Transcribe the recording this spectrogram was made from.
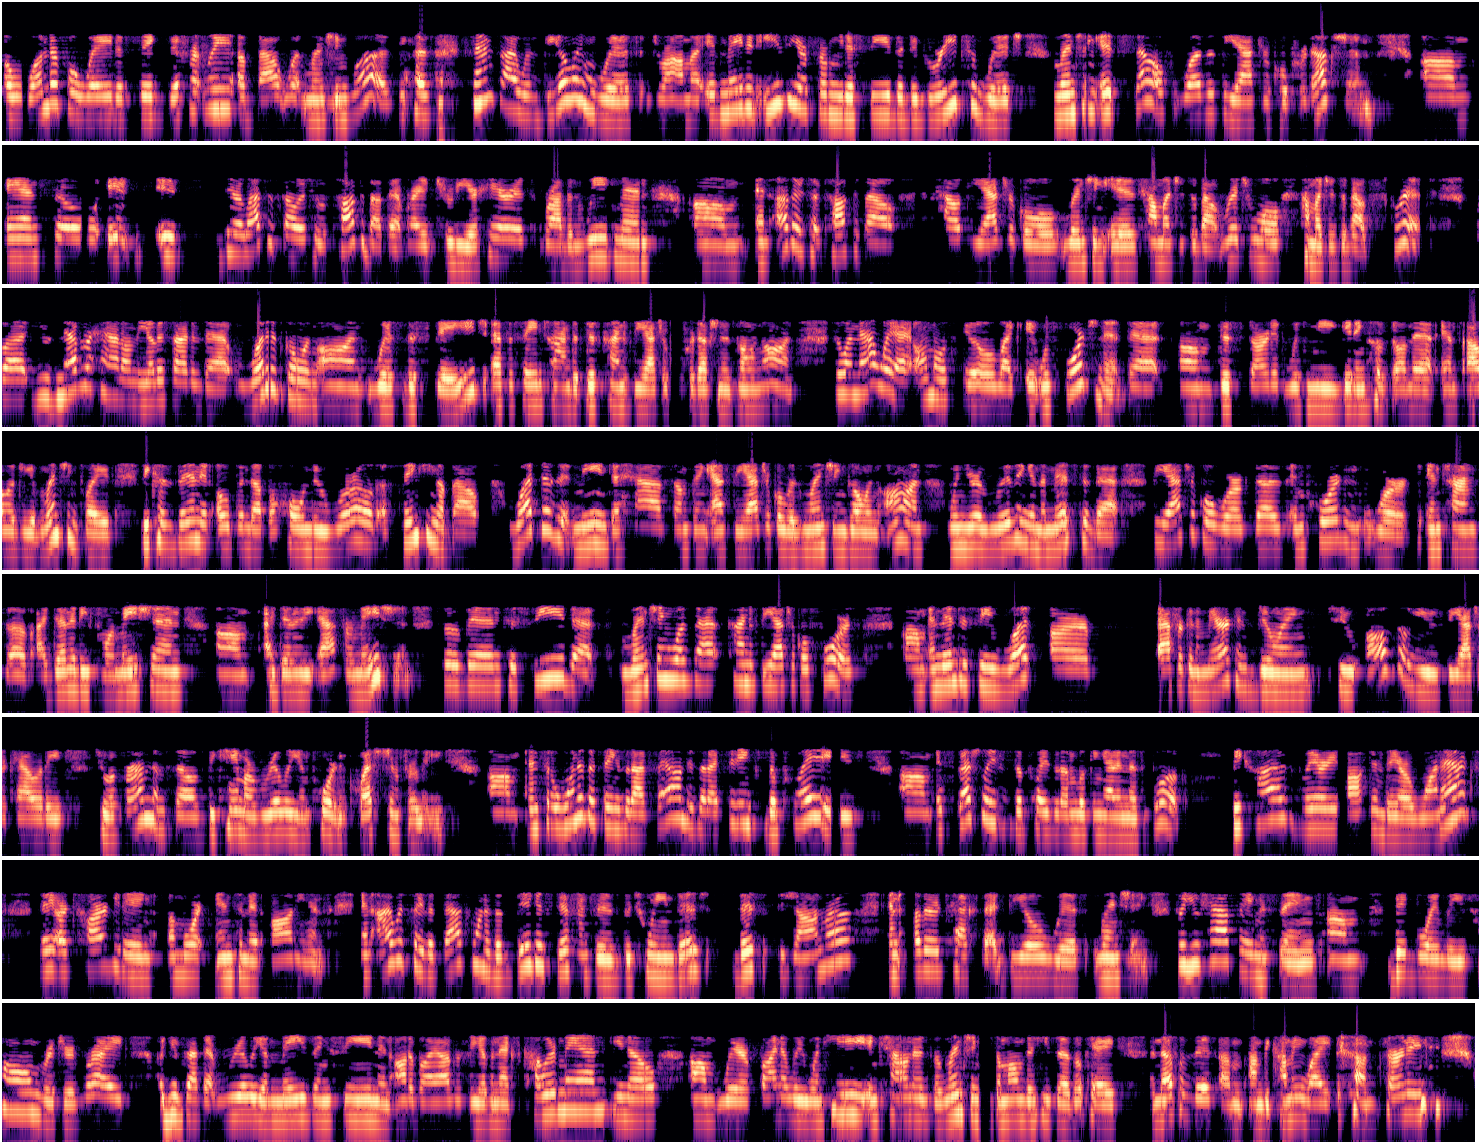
a wonderful way to think differently about what lynching was. Because since I was dealing with drama, it made it easier for me to see the degree to which lynching itself was a theatrical production. Um, and so it, it there are lots of scholars who have talked about that, right? Trudier Harris, Robyn Wiegman, um, and others have talked about how theatrical lynching is, how much it's about ritual, how much it's about script but you've never had on the other side of that what is going on with the stage at the same time that this kind of theatrical production is going on. So in that way, I almost feel like it was fortunate that um, this started with me getting hooked on that anthology of lynching plays because then it opened up a whole new world of thinking about what does it mean to have something as theatrical as lynching going on when you're living in the midst of that? Theatrical work does important work in terms of identity formation, um, identity affirmation. So then to see that lynching was that kind of theatrical force, um, and then to see what are African Americans doing to also use theatricality to affirm themselves became a really important question for me. Um, and so one of the things that I've found is that I think the plays, um, especially the plays that I'm looking at in this book, because very often they are one acts, they are targeting a more intimate audience. And I would say that that's one of the biggest differences between this this genre and other texts that deal with lynching. So you have famous things, um, Big Boy Leaves Home, Richard Wright. You've got that really amazing scene in autobiography of an ex-colored man, you know, um, where finally when he encounters the lynching, the moment he says, okay, enough of this, I'm, I'm becoming white, I'm turning,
